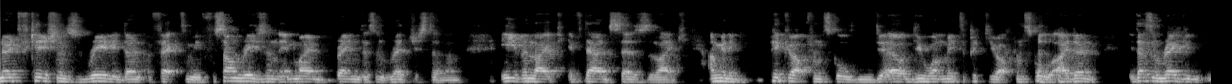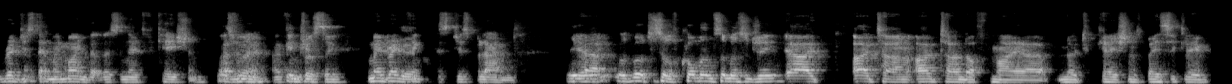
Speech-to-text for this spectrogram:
notifications really don't affect me for some reason. In my brain doesn't register them. Even like if Dad says like I'm going to pick you up from school, do, oh, do you want me to pick you up from school? I don't. It doesn't reg- register in my mind that there's a notification. That's very interesting. My brain yeah. thinks it's just bland. Yeah. What about yourself? Comments and messaging? Yeah, I, I turn I've turned off my uh, notifications basically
